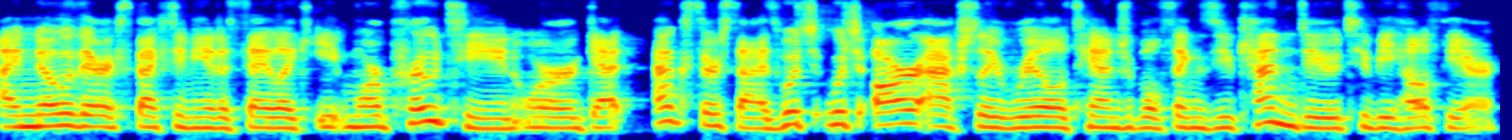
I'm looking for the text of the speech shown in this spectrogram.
I know they're expecting me to say like eat more protein or get exercise, which which are actually real tangible things you can do to be healthier.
